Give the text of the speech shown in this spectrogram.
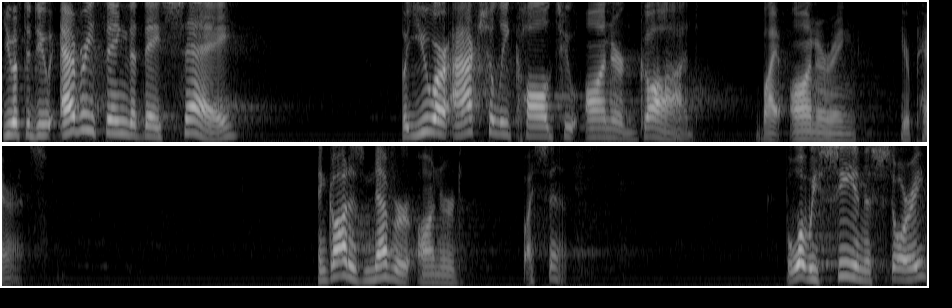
you have to do everything that they say, but you are actually called to honor God by honoring your parents. And God is never honored by sin. But what we see in this story,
